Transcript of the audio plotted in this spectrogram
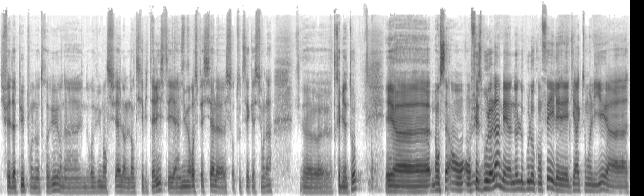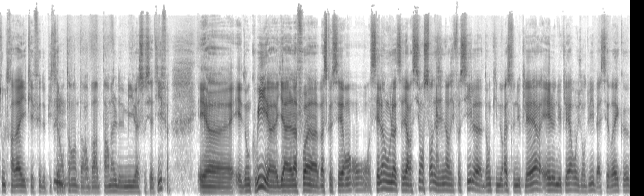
je fais de la pub pour notre revue, on a une revue mensuelle, l'anticapitaliste, et il y a un numéro spécial sur toutes ces questions-là très bientôt. Et on, on, fait ce boulot-là, mais le boulot qu'on fait, il est directement lié à, tout le travail qui est fait depuis très mm. longtemps par, par, par mal de milieux associatifs. Euh, et, donc oui, euh, il y a à la fois parce que c'est l'un ou l'autre, c'est-à-dire si on sort des énergies fossiles, euh, donc il nous reste le nucléaire et le nucléaire aujourd'hui, bah, c'est vrai que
